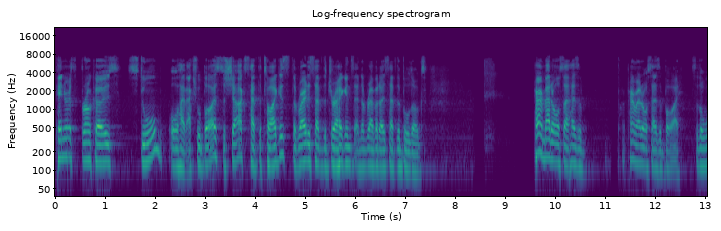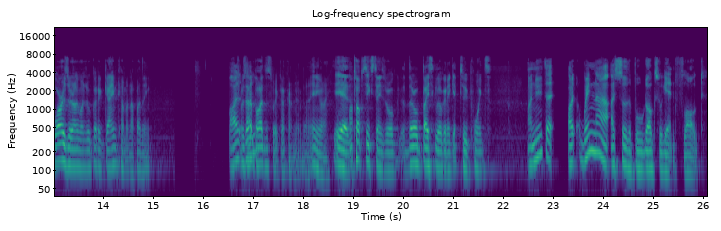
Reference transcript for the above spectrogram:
Penrith, Broncos, Storm all have actual buys. The Sharks have the Tigers, the Raiders have the Dragons, and the Rabbitohs have the Bulldogs. Parramatta also has a Parramatta also has a buy. So the Warriors are the only ones who've got a game coming up, I think. I, Was that I a buy this week? I can't remember. Anyway, yeah, the top six teams are all they're all basically all going to get two points. I knew that I, when uh, I saw the Bulldogs were getting flogged,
